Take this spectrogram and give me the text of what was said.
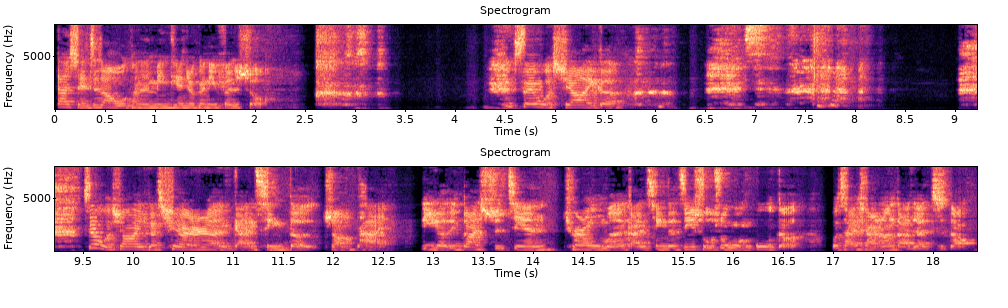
但谁知道我可能明天就跟你分手，所以我需要一个，所以我需要一个确认感情的状态，一个一段时间确认我们的感情的基础是稳固的，我才想让大家知道。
